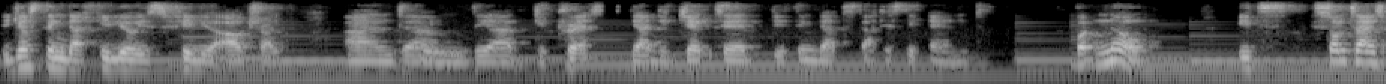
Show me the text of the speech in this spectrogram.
They just think that failure is failure outright, and um, they are depressed, they are dejected, they think that that is the end. But no, it's sometimes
